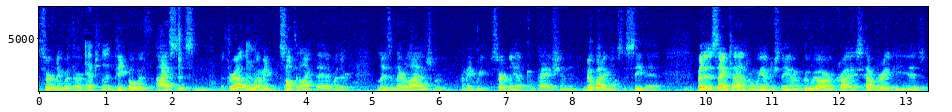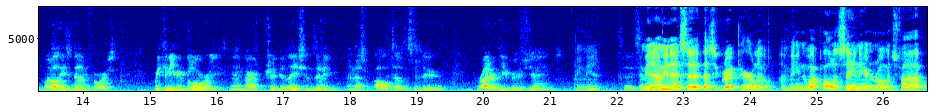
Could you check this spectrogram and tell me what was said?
certainly with our Absolutely. people with ISIS and throughout mm. the. I mean, something like that, where they're losing their lives. We're, I mean, we certainly have compassion, and nobody wants to see that. But at the same time, when we understand who we are in Christ, how great He is, what all He's done for us, we can even glory in our tribulations, and, and that's what Paul tells us to do. Writer of Hebrews, James. Amen. I mean, I mean that's a that's a great parallel. I mean, what Paul is saying there in Romans five,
